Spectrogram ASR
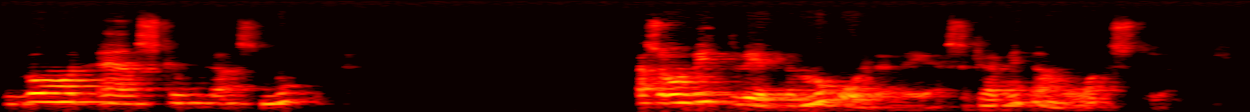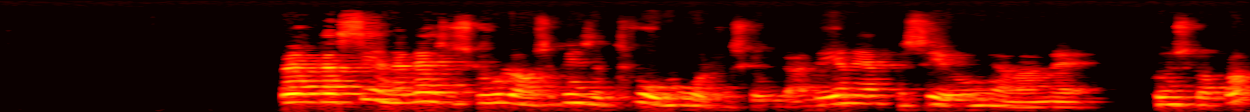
vad är skolans mål? Alltså om vi inte vet vad målen är så kan vi inte ha målstyrning. Vad jag kan se när jag läser skollagen så finns det två mål för skolan. Det ena är att förse ungarna med kunskaper.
